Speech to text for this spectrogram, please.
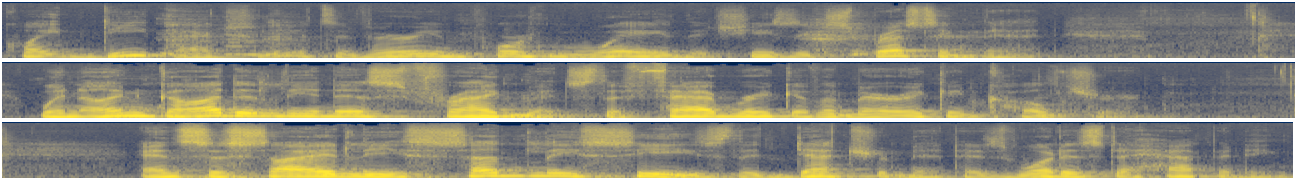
Quite deep, actually. It's a very important way that she's expressing that. When ungodliness fragments the fabric of American culture, and society suddenly sees the detriment as what is to happening,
